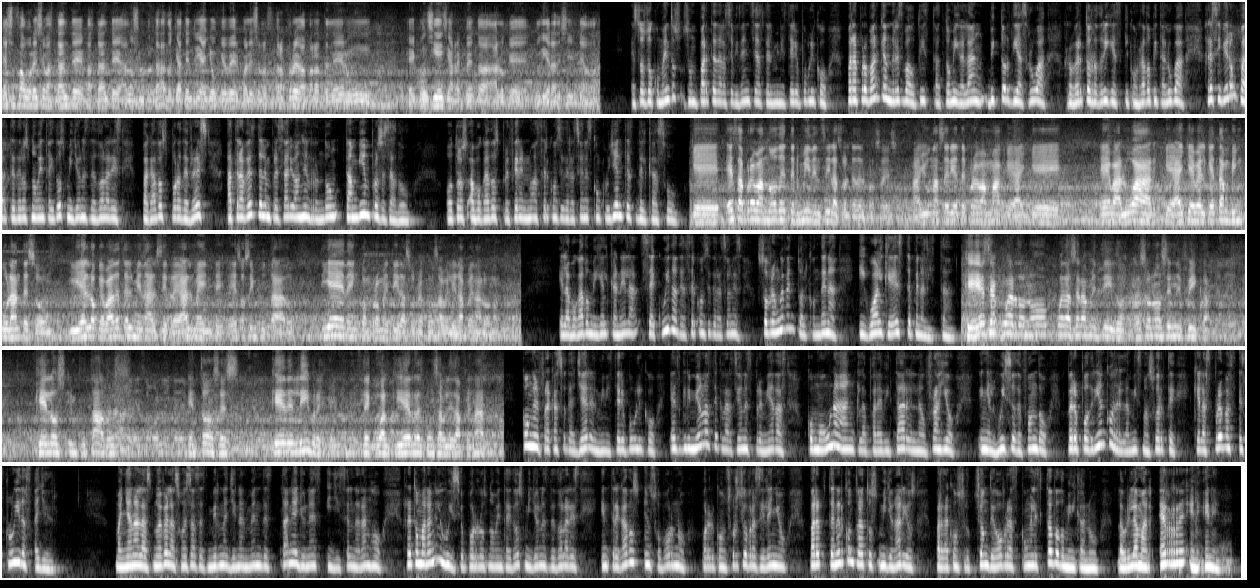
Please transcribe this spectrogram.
Eso favorece bastante, bastante a los imputados. Ya tendría yo que ver cuáles son las otras pruebas para tener eh, conciencia respecto a, a lo que pudiera decirte ahora. Estos documentos son parte de las evidencias del Ministerio Público para probar que Andrés Bautista, Tommy Galán, Víctor Díaz Rúa, Roberto Rodríguez y Conrado Pitaluga recibieron parte de los 92 millones de dólares pagados por Odebrecht a través del empresario Ángel Rondón, también procesado. Otros abogados prefieren no hacer consideraciones concluyentes del caso. Que esa prueba no determine en sí la suerte del proceso. Hay una serie de pruebas más que hay que evaluar, que hay que ver qué tan vinculantes son y es lo que va a determinar si realmente esos imputados tienen comprometida su responsabilidad penal o no. El abogado Miguel Canela se cuida de hacer consideraciones sobre un eventual condena, igual que este penalista. Que ese acuerdo no pueda ser admitido, eso no significa que los imputados entonces queden libres de cualquier responsabilidad penal. Con el fracaso de ayer, el Ministerio Público esgrimió las declaraciones premiadas como una ancla para evitar el naufragio en el juicio de fondo, pero podrían correr la misma suerte que las pruebas excluidas ayer. Mañana a las 9 las juezas Esmirna Ginel Méndez, Tania Yunes y Giselle Naranjo retomarán el juicio por los 92 millones de dólares entregados en soborno por el consorcio brasileño para obtener contratos millonarios para la construcción de obras con el Estado dominicano. Laurila Mar, RNN.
